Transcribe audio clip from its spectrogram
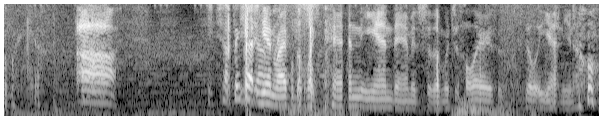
Oh my god. Ah! I think that EN rifle does like 10 EN damage to them, which is hilarious. It's still EN, you know?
